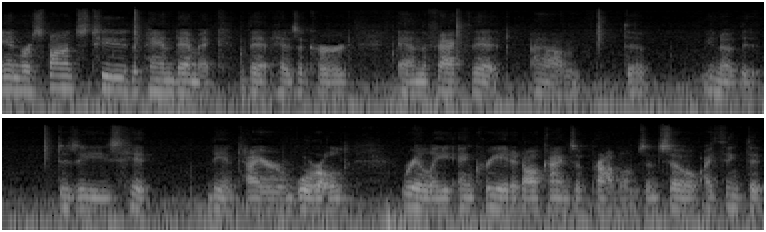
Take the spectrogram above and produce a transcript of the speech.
in response to the pandemic that has occurred and the fact that um, the, you know, the disease hit the entire world really and created all kinds of problems. And so I think that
